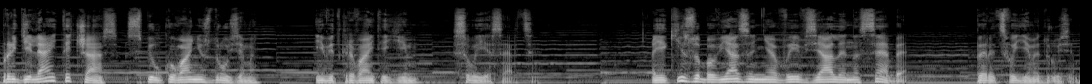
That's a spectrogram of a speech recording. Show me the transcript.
Приділяйте час спілкуванню з друзями і відкривайте їм своє серце. А які зобов'язання ви взяли на себе перед своїми друзями?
